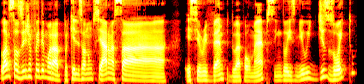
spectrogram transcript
lá nos Estados Unidos já foi demorado, porque eles anunciaram essa esse revamp do Apple Maps em 2018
